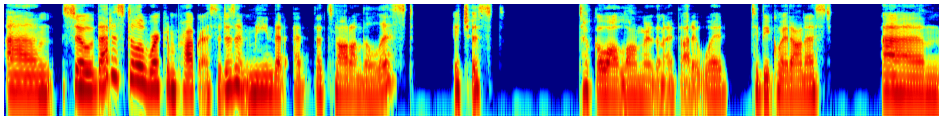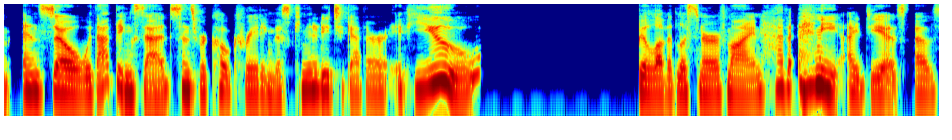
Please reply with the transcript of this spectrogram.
Um, so that is still a work in progress. It doesn't mean that uh, that's not on the list. It just took a lot longer than I thought it would, to be quite honest. Um, and so, with that being said, since we're co creating this community together, if you, beloved listener of mine, have any ideas of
